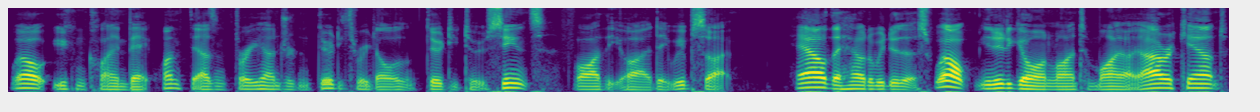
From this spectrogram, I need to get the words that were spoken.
Well, you can claim back $1,333.32 via the IRD website. How the hell do we do this? Well, you need to go online to my IR account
